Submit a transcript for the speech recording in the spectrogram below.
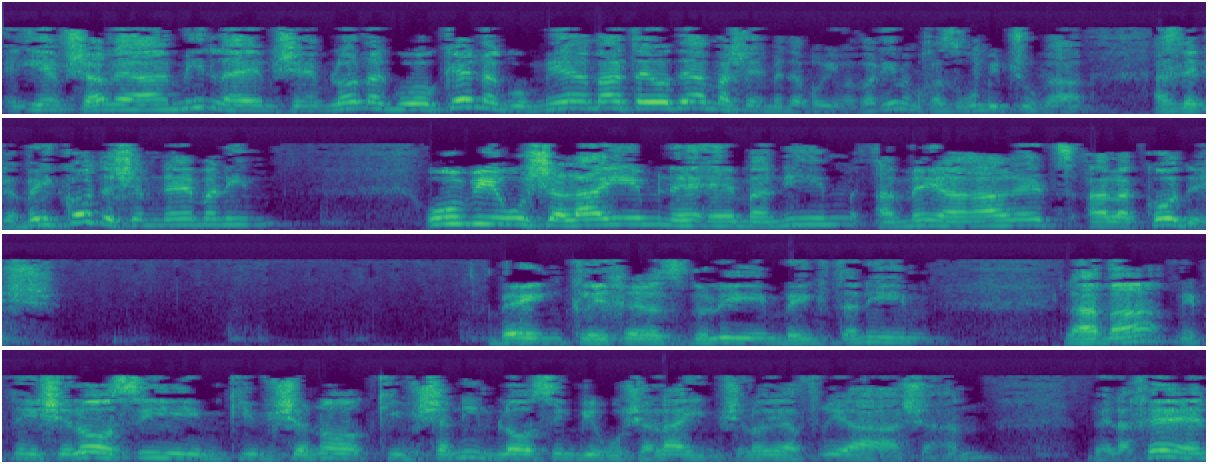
אי אפשר להאמין להם שהם לא נגעו או כן נגעו. מי, מה אתה יודע מה שהם מדברים? אבל אם הם חזרו בתשובה, אז לגבי קודש הם נאמנים. ובירושלים נאמנים עמי הארץ על הקודש. בין כלי חרס גדולים, בין קטנים, למה? מפני שלא עושים כבשנו, כבשנים לא עושים בירושלים, שלא יפריע העשן, ולכן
